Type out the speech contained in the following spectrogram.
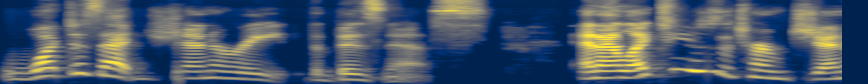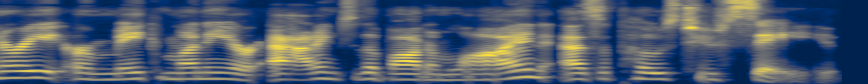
what does that generate the business? And i like to use the term generate or make money or adding to the bottom line as opposed to save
